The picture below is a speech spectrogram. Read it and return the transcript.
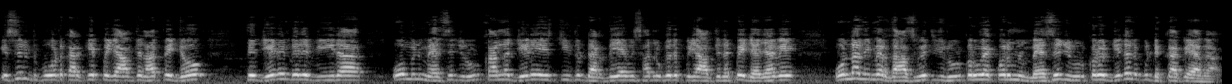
ਕਿਸੇ ਨੂੰ ਰਿਪੋਰਟ ਕਰਕੇ ਪੰਜਾਬ 'ਚ ਨਾ ਭੇਜੋ। ਤੇ ਜਿਹੜੇ ਮੇਰੇ ਵੀਰ ਆ, ਉਹ ਮੈਨੂੰ ਮੈਸੇਜ ਜ਼ਰੂਰ ਕਰਨ, ਜਿਹੜੇ ਇਸ ਚੀਜ਼ ਤੋਂ ਡਰਦੇ ਆ ਵੀ ਸਾਨੂੰ ਕਿਤੇ ਪੰਜਾਬ 'ਚ ਨਾ ਭੇਜਿਆ ਜਾਵੇ, ਉਹਨਾਂ ਦੀ ਮੈਂ ਅਰਦਾਸ ਵਿੱਚ ਜ਼ਰੂਰ ਕਰੋ ਇੱਕ ਵਾਰ ਮੈਨੂੰ ਮੈਸੇਜ ਜ਼ਰੂਰ ਕਰੋ, ਜਿਹਨਾਂ ਨੂੰ ਕੋਈ ਡਿੱਕਾ ਪਿਆ ਵਾ।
